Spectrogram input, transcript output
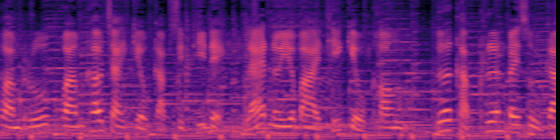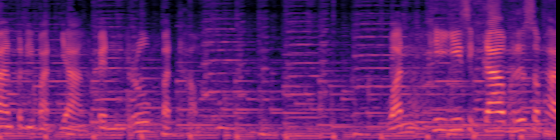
ความรู้ความเข้าใจเกี่ยวกับสิทธิเด็ก และนโยบายที่เกี่ยวข้อง เพื่อขับเคลื่อนไปสู่การปฏิบัติอย่างเป็นรูปธรรม วันที่ 29 พฤษภา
